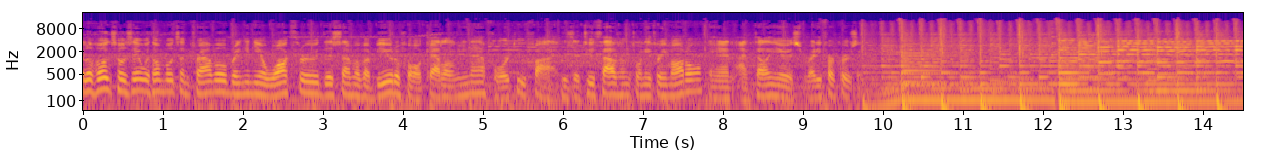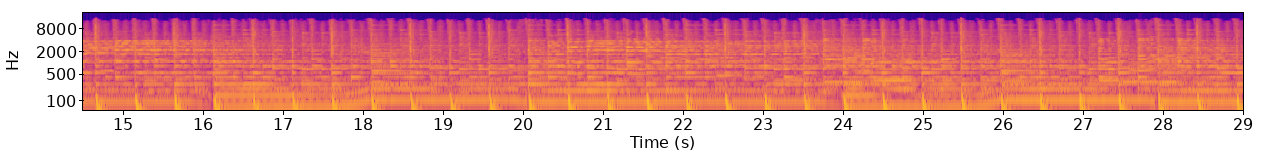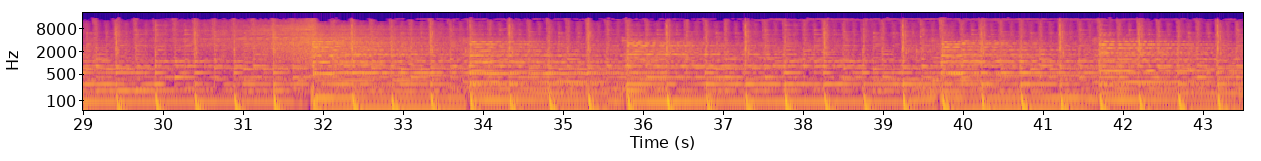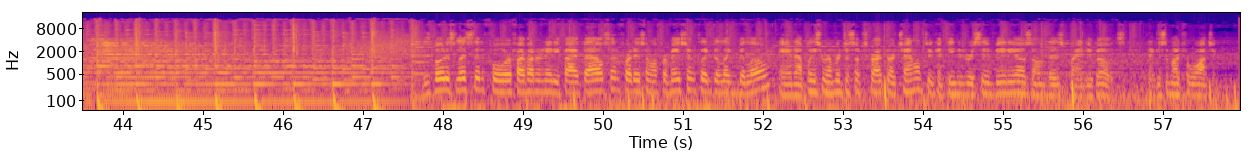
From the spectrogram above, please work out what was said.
Hello folks, Jose with Home Boats and Travel bringing you a walkthrough this time of a beautiful Catalina 425. This is a 2023 model and I'm telling you it's ready for cruising. Boat is listed for 585000 For additional information, click the link below. And uh, please remember to subscribe to our channel to continue to receive videos on this brand new boats. Thank you so much for watching.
